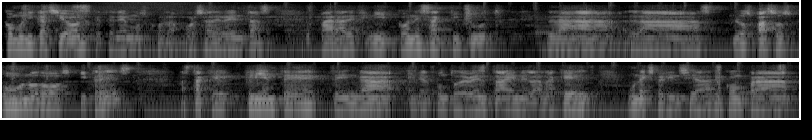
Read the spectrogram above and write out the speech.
comunicación que tenemos con la fuerza de ventas para definir con exactitud los pasos 1, 2 y 3 hasta que el cliente tenga en el punto de venta, en el anaquel, una experiencia de compra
